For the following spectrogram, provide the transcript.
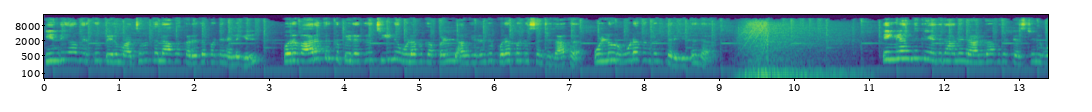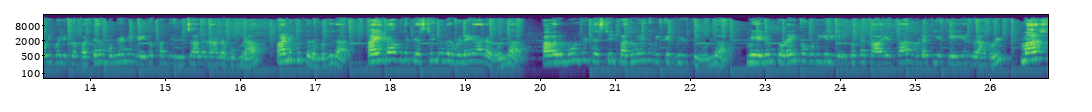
இந்தியாவிற்கு பெரும் அச்சுறுத்தலாக கருதப்பட்ட நிலையில் ஒரு வாரத்திற்கு பிறகு சீன உளவு கப்பல் அங்கிருந்து புறப்பட்டு சென்றதாக உள்ளூர் ஊடகங்கள் தெரிவித்தன. இங்கிலாந்துக்கு எதிரான நான்காவது டெஸ்டில் ஓய்வளிக்கப்பட்ட முன்னணி வேகப்பந்து வீச்சாளரான பும்ரா அணிக்கு திரும்புகிறார். ஐந்தாவது டெஸ்டில் அவர் விளையாட உள்ளார். அவர் மூன்று டெஸ்டில் பதினேழு விக்கெட் வீழ்த்தியுள்ளார். மேலும் தொடை பகுதியில் ஏற்பட்ட காயத்தால் விலகிய கே. எல். ராகுல் மார்ச்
